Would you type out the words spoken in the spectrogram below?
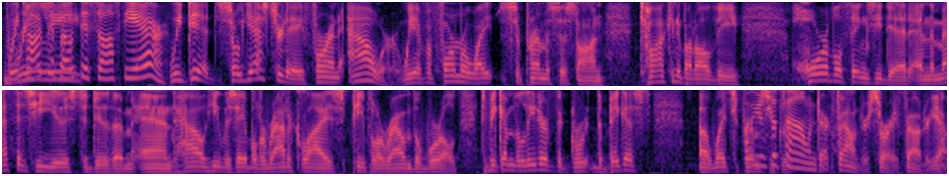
we talked about this off the air. We did. So yesterday, for an hour, we have a former white supremacist on talking about all the horrible things he did and the methods he used to do them and how he was able to radicalize people around the world to become the leader of the gr- the biggest uh, white supremacy Oh, he was the group. founder. Founder, sorry, founder, yeah.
